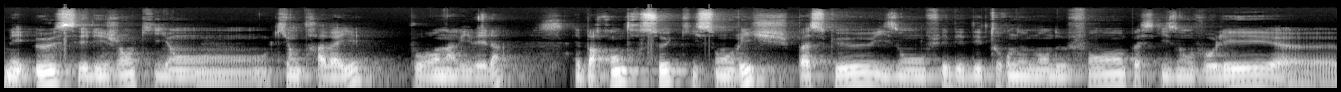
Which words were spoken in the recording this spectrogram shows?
mais eux, c'est les gens qui ont qui ont travaillé pour en arriver là. Et par contre, ceux qui sont riches parce que ils ont fait des détournements de fonds, parce qu'ils ont volé euh,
